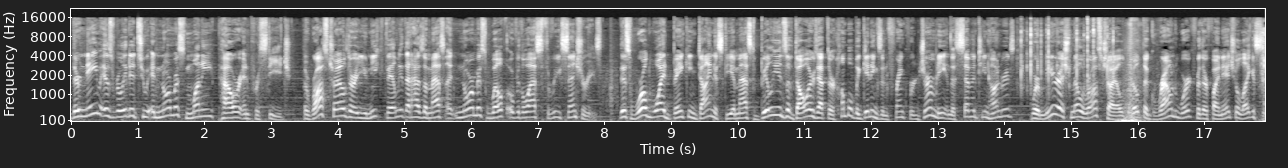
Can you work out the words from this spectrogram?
Their name is related to enormous money, power, and prestige. The Rothschilds are a unique family that has amassed enormous wealth over the last three centuries. This worldwide banking dynasty amassed billions of dollars at their humble beginnings in Frankfurt, Germany in the 1700s, where Mayer Amschel Rothschild built the groundwork for their financial legacy.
